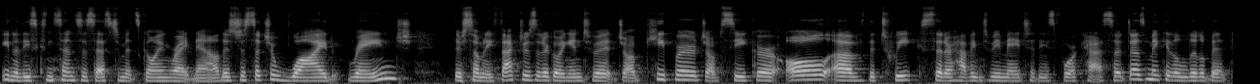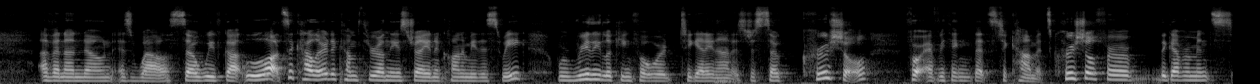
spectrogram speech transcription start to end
you know these consensus estimates going right now. There's just such a wide range. There's so many factors that are going into it, job keeper, job seeker, all of the tweaks that are having to be made to these forecasts. So it does make it a little bit of an unknown as well. So we've got lots of color to come through on the Australian economy this week. We're really looking forward to getting that. It's just so crucial for everything that's to come. It's crucial for the government's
